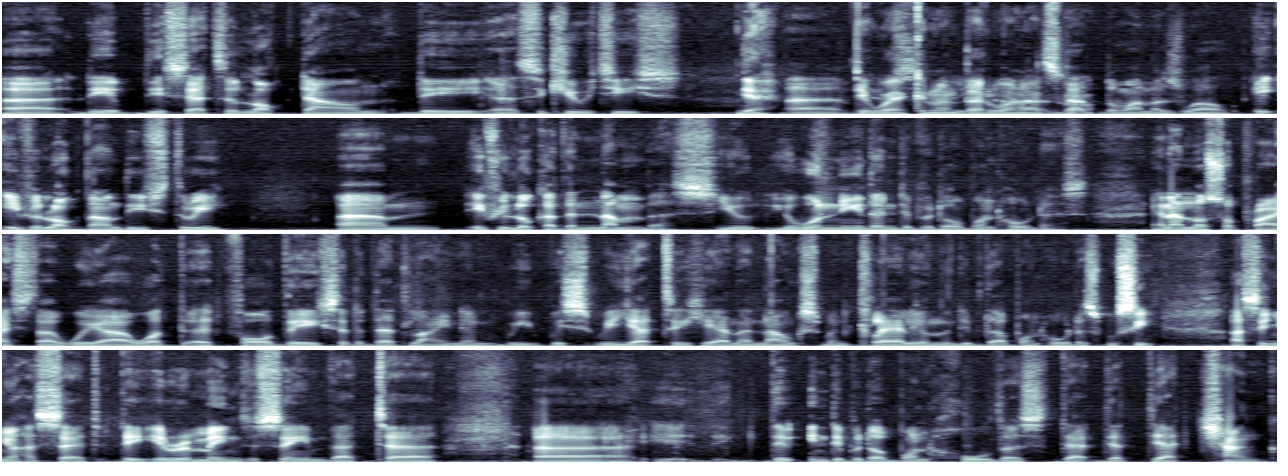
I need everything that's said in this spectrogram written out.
Uh, they they set to lock down the uh, securities. Yeah, uh, they're working on that one uh, as well. the one as well. If you lock down these three, um, if you look at the numbers, you, you won't need individual bondholders. And I'm not surprised that we are, what, uh, four days to the deadline and we, we, we yet to hear an announcement clearly on the individual bondholders. We'll see. As Senyo has said, they, it remains the same that uh, uh, the individual bondholders, that, that their chunk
